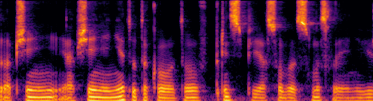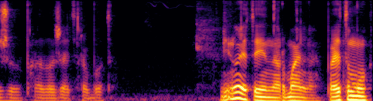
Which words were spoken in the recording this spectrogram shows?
общения, общения нету такого, то, в принципе, особого смысла я не вижу продолжать работу. И, ну, это и нормально. Поэтому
